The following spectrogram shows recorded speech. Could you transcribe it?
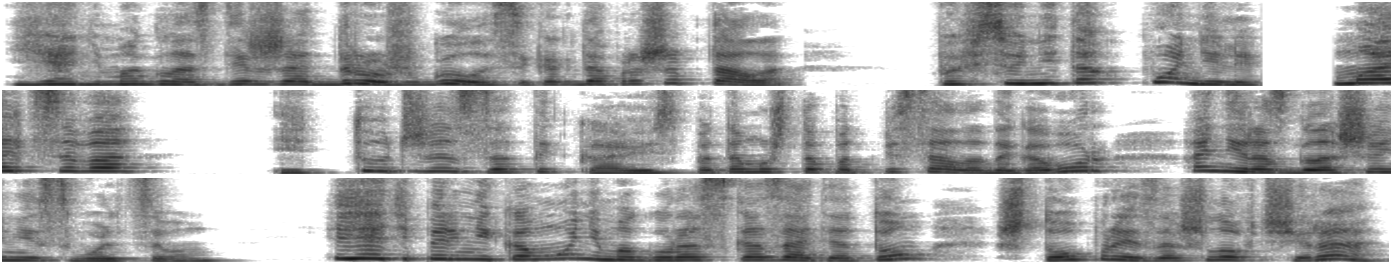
Я не могла сдержать дрожь в голосе, когда прошептала. «Вы все не так поняли. Мальцева...» И тут же затыкаюсь, потому что подписала договор о неразглашении с Вольцевым. Я теперь никому не могу рассказать о том, что произошло вчера.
